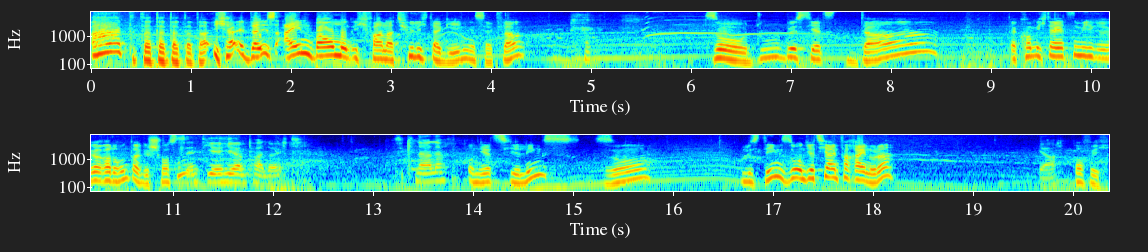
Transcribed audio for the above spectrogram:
Ah, da, da, da, da, da, da. Ich, da ist ein Baum und ich fahre natürlich dagegen, ist ja klar. So, du bist jetzt da. Da komme ich da jetzt nämlich gerade runtergeschossen. Sind hier hier ein paar Leuchtsignale? Und jetzt hier links. So. Cooles Ding. So, und jetzt hier einfach rein, oder? Ja. Hoffe ich.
